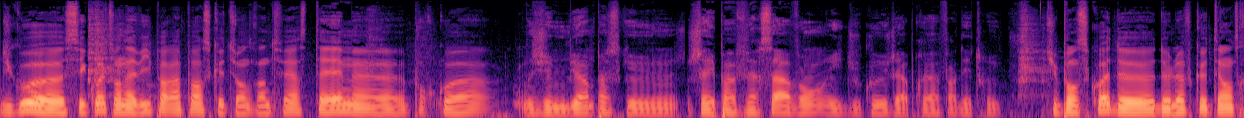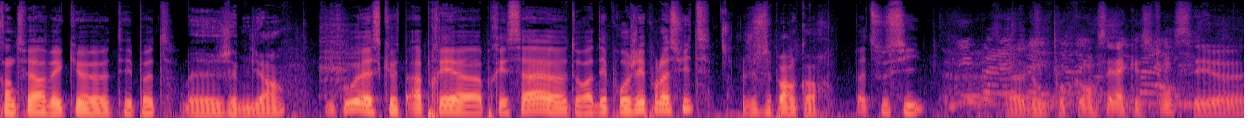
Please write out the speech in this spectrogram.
Du coup, c'est quoi ton avis par rapport à ce que tu es en train de faire? Euh, Pourquoi? J'aime bien parce que je savais pas faire ça avant, et du coup, j'ai appris à faire des trucs. Tu penses quoi de, de l'œuvre que tu es en train de faire avec euh, tes potes? Bah, j'aime bien. Du coup, est-ce que après, après ça, tu auras des projets pour la suite? Je sais pas encore. Pas de soucis. Euh, donc pour commencer la question, c'est euh,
